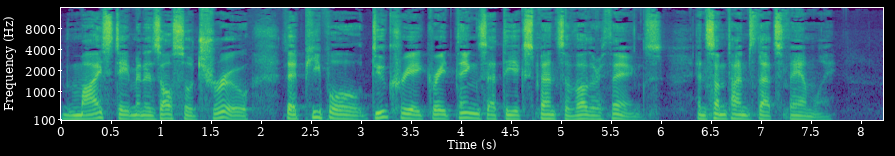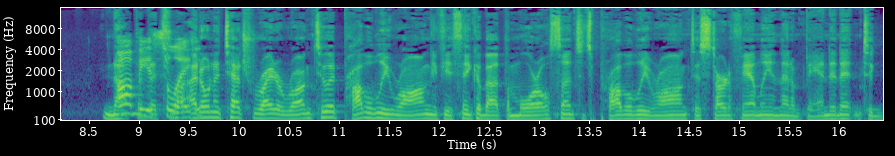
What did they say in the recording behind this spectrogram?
my statement is also true that people do create great things at the expense of other things, and sometimes that's family. Not that that's Obviously. right- I don't attach right or wrong to it. Probably wrong if you think about the moral sense. It's probably wrong to start a family and then abandon it and to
